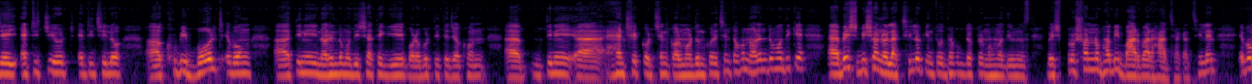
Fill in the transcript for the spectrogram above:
যেই অ্যাটিটিউড এটি ছিল খুবই বোল্ড এবং তিনি নরেন্দ্র মোদীর সাথে গিয়ে পরবর্তীতে যখন তিনি হ্যান্ডশেক করছেন, কর্মর্দন করেছেন, তখন নরেন্দ্র মোদীকে বেশ বিষণ্ণ লাগছিল, কিন্তু অধ্যাপক ডক্টর মোহাম্মদ ইউনুস বেশ প্রসন্নভাবেই বারবার হাত ঝাঁকাচ্ছিলেন। এবং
